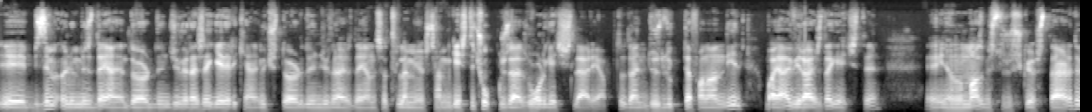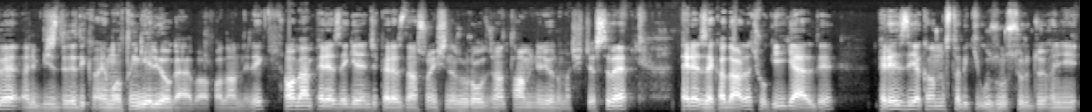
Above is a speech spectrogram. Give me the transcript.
e, bizim önümüzde yani dördüncü viraja gelirken 3 dördüncü virajda yanlış hatırlamıyorsam geçti. Çok güzel zor geçişler yaptı. Yani düzlükte falan değil bayağı virajda geçti. E, inanılmaz bir sürüş gösterdi ve hani biz de dedik Hamilton geliyor galiba falan dedik. Ama ben Perez'e gelince Perez'den sonra işinin zor olacağını tahmin ediyordum açıkçası ve Perez'e kadar da çok iyi geldi. Perez'i yakalaması tabii ki uzun sürdü. Hani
